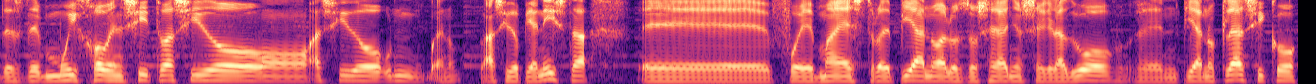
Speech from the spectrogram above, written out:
desde muy jovencito ha sido, ha sido bueno, ha sido pianista, eh, fue maestro de piano a los 12 años, se graduó en piano clásico,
